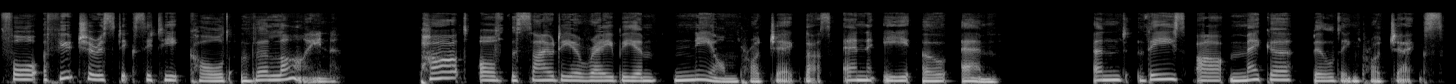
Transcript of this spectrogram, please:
for a futuristic city called The Line, part of the Saudi Arabian NEOM project, that's N-E-O-M. And these are mega building projects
